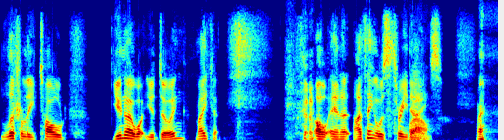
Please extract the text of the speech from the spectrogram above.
literally told, you know what you're doing, make it. oh, and it, I think it was three Wow. days,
